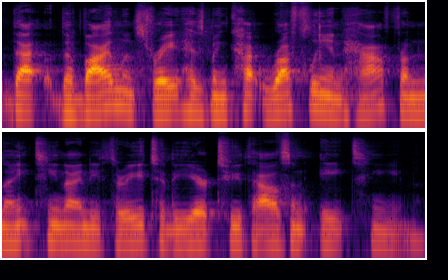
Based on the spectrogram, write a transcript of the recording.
that the violence rate has been cut roughly in half from 1993 to the year 2018.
